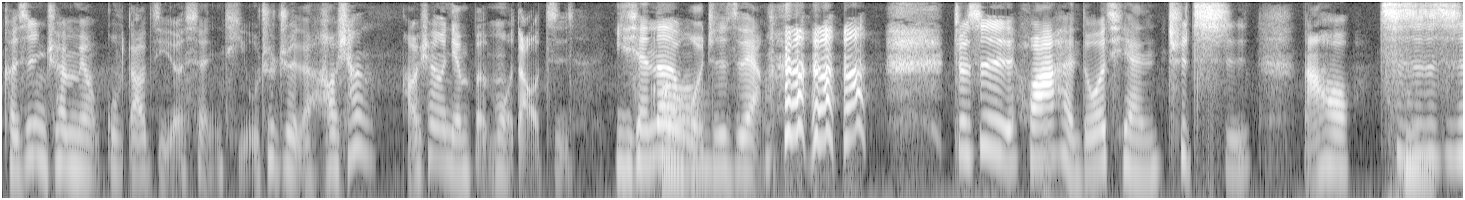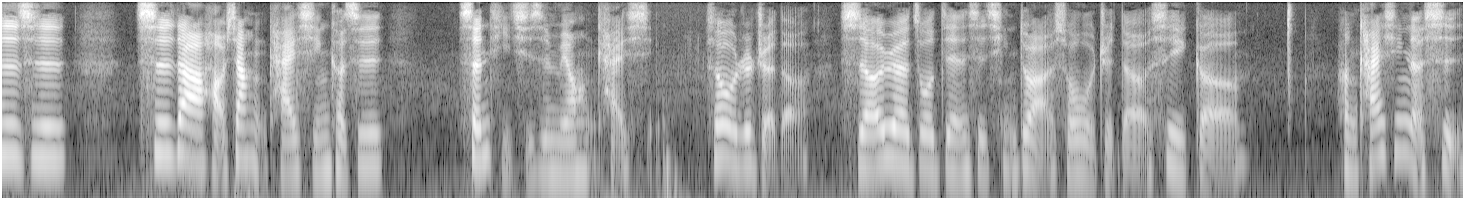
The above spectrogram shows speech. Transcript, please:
可是你却没有顾到自己的身体，我就觉得好像好像有点本末倒置。以前的我就是这样，就是花很多钱去吃，然后吃吃吃吃吃吃到好像很开心，可是身体其实没有很开心。所以我就觉得十二月做这件事情对我来说，我觉得是一个很开心的事。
